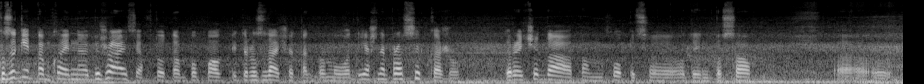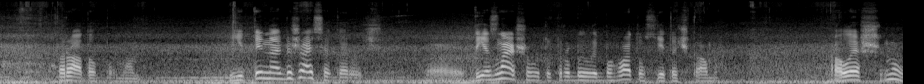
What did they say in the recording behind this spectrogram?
Козаки там хай не обіжаються, хто там попав під роздачу, так би мовити. Я ж не про всіх кажу. До речі, да, там хлопець е, один писав е, Радов, по-моєму. І ти не обіжайся, коротше. Е, Я знаю, що ви тут робили багато з діточками. Але ж, ну,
